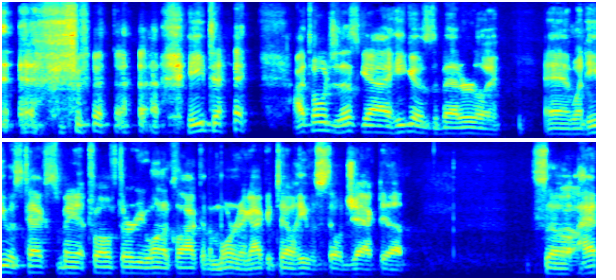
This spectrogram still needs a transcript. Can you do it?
he, t- I told you this guy, he goes to bed early, and when he was texting me at 12 1 o'clock in the morning, I could tell he was still jacked up. So I had,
